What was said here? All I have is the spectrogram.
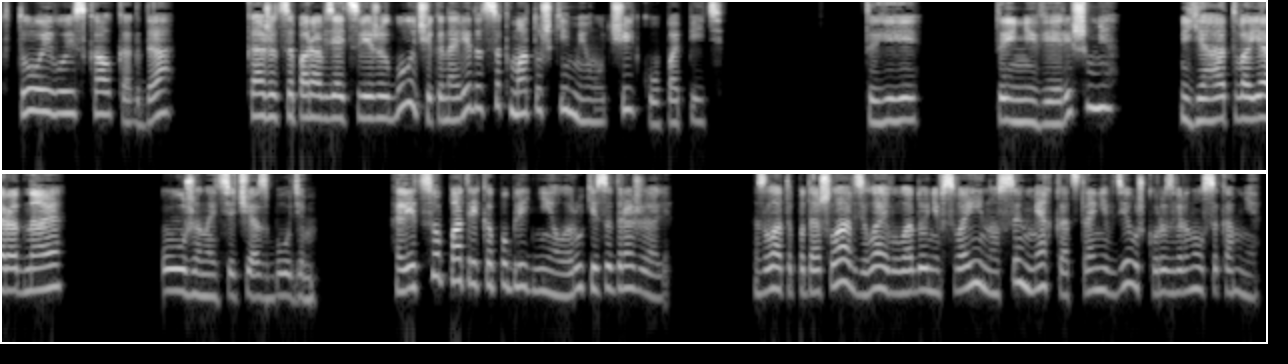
Кто его искал, когда? Кажется, пора взять свежих булочек и наведаться к матушке Мю, чайку попить. «Ты «Ты не веришь мне? Я твоя родная?» «Ужинать сейчас будем». Лицо Патрика побледнело, руки задрожали. Злата подошла, взяла его ладони в свои, но сын, мягко отстранив девушку, развернулся ко мне.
